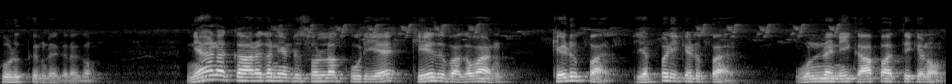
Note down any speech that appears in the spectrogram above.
கொடுக்கின்ற கிரகம். ஞானக்காரகன் என்று சொல்லக்கூடிய கேது பகவான் கெடுப்பார். எப்படி கெடுப்பார்? உன்னை நீ காப்பாற்றிக்கணும்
